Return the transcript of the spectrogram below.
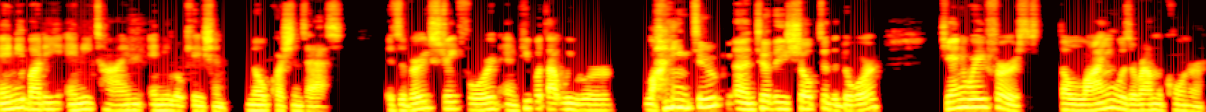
anybody, anytime, any location, no questions asked. It's a very straightforward, and people thought we were lying to until they show up to the door. January 1st, the line was around the corner.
